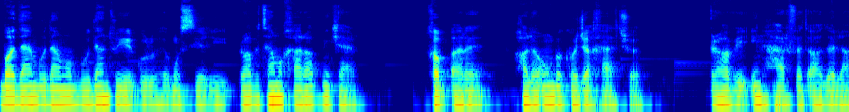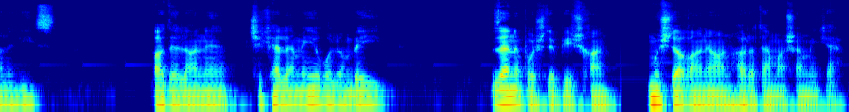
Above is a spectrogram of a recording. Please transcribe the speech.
بادن بودم و بودن توی گروه موسیقی رابطم رو خراب می‌کرد. خب آره. حالا اون به کجا خط شد؟ راوی این حرفت عادلانه نیست. عادلانه چه کلمه قلمبه ای زن پشت پیشخان مشتاقانه آنها را تماشا می‌کرد.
